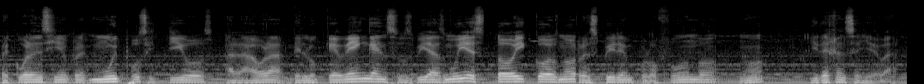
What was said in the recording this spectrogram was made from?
Recuerden siempre muy positivos a la hora de lo que venga en sus vidas, muy estoicos, ¿no? Respiren profundo, ¿no? Y déjense llevar.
